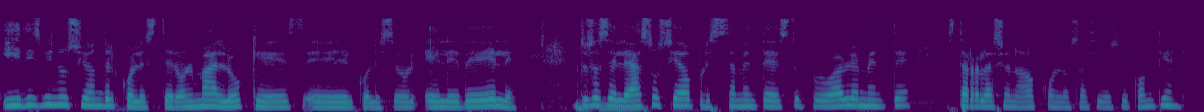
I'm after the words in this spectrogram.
y disminución del colesterol malo, que es el colesterol LDL. Entonces se le ha asociado precisamente esto y probablemente está relacionado con los ácidos que contiene.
